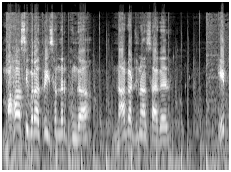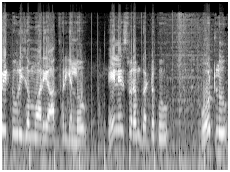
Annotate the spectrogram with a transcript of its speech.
మహాశివరాత్రి సందర్భంగా నాగార్జున సాగర్ ఏపీ టూరిజం వారి ఆధ్వర్యంలో ఏలేశ్వరం గట్టుకు బోట్లు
